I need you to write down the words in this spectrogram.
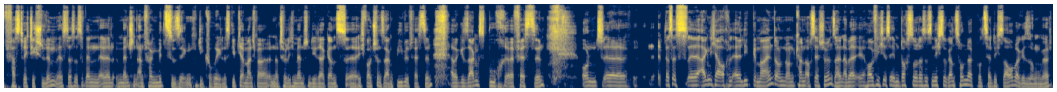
fast richtig schlimm ist, das ist, wenn äh, Menschen anfangen mitzusingen, die Choräle. Es gibt ja manchmal natürlich Menschen, die da ganz, äh, ich wollte schon sagen, bibelfest sind, aber Gesangsbuchfest äh, sind. Und äh, das ist äh, eigentlich ja auch äh, lieb gemeint und, und kann auch sehr schön sein, aber äh, häufig ist eben doch so, dass es nicht so ganz hundertprozentig sauber gesungen wird.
